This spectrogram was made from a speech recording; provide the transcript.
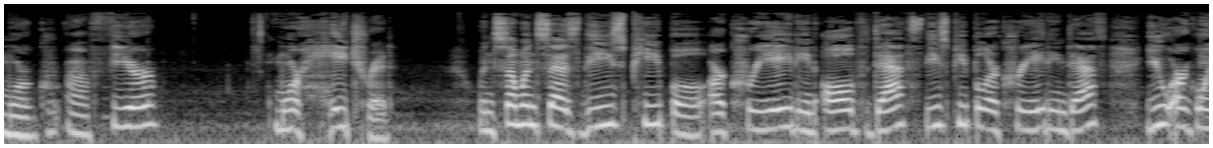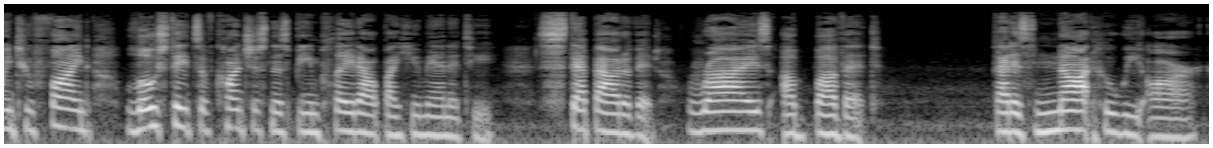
more uh, fear, more hatred. When someone says these people are creating all the deaths, these people are creating death, you are going to find low states of consciousness being played out by humanity. Step out of it, rise above it. That is not who we are.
